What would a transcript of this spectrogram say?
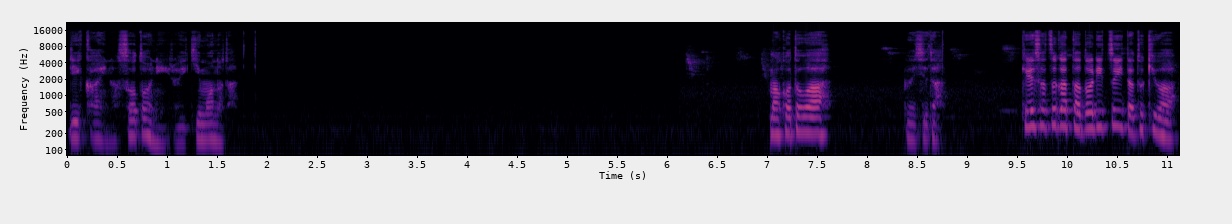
理解の外にいる生き物だ。誠は無事だ。警察がたどり着いた時は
